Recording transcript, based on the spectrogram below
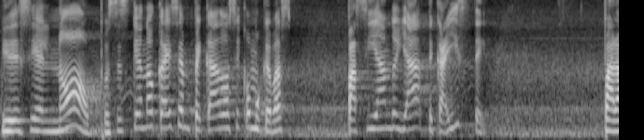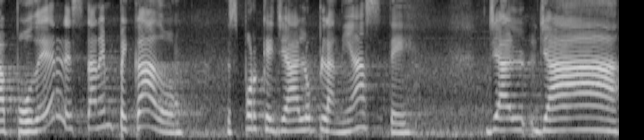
Y decía él, no, pues es que no caes en pecado así como que vas paseando y ya te caíste. Para poder estar en pecado, es porque ya lo planeaste, ya, ya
